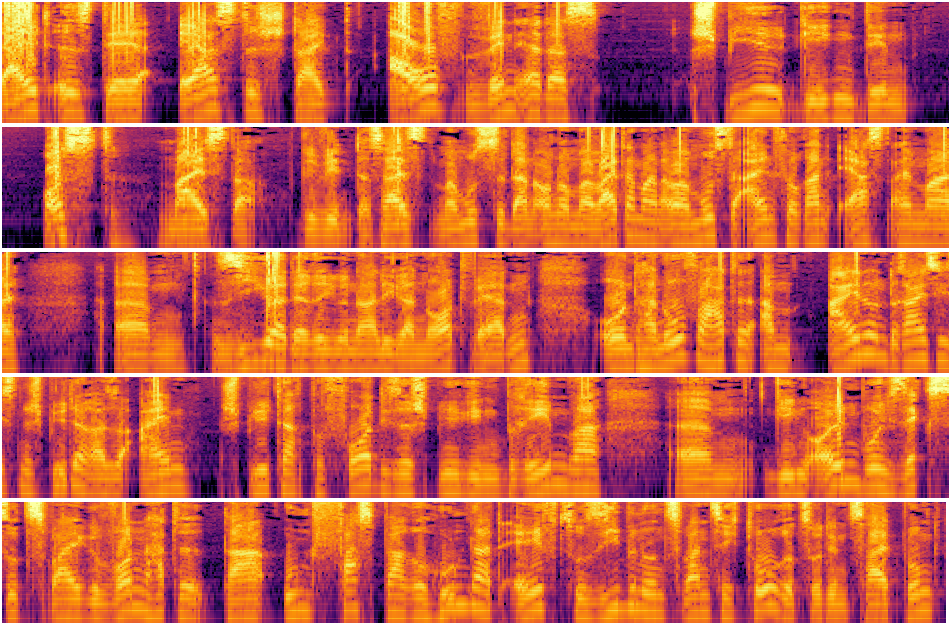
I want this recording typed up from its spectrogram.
galt es, der Erste steigt auf, wenn er das Spiel gegen den Ostmeister gewinnt. Das heißt, man musste dann auch nochmal weitermachen, aber man musste allen voran erst einmal ähm, Sieger der Regionalliga Nord werden. Und Hannover hatte am 31. Spieltag, also ein Spieltag bevor dieses Spiel gegen Bremen war, ähm, gegen Oldenburg 6 zu 2 gewonnen, hatte da unfassbare 111 zu 27 Tore zu dem Zeitpunkt,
